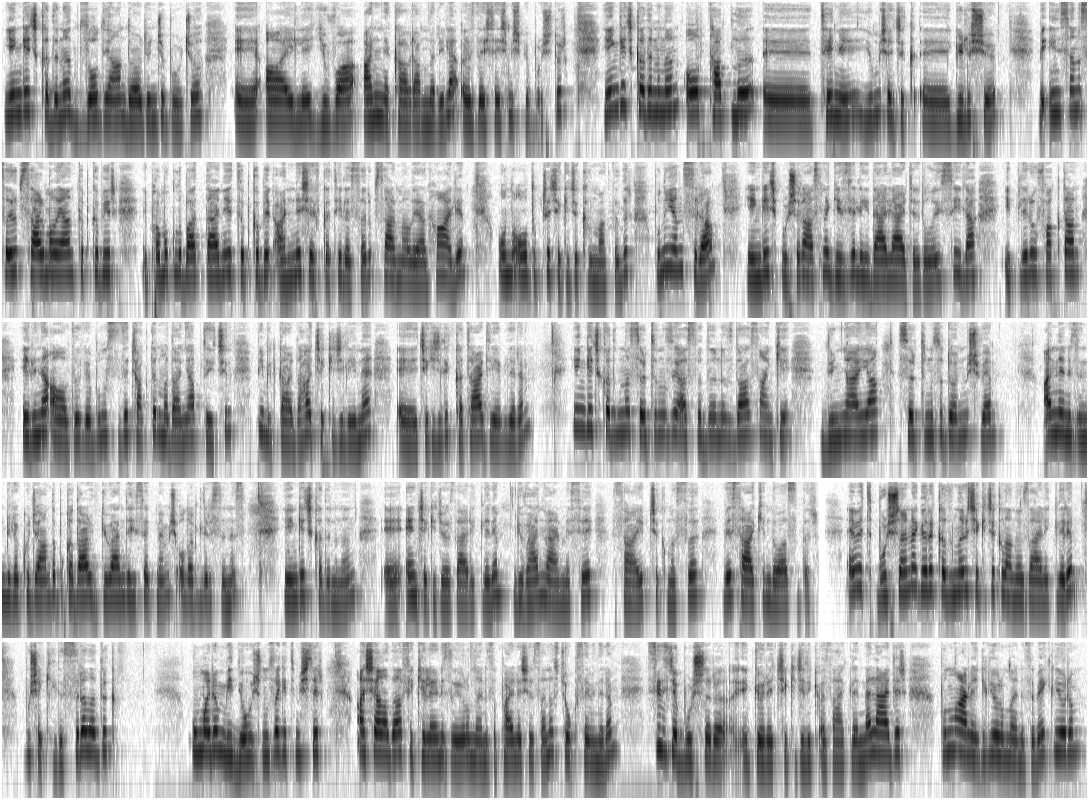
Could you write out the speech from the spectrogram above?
Yengeç kadını zodyan 4. burcu e, aile, yuva, anne kavramlarıyla özdeşleşmiş bir burçtur. Yengeç kadınının o tatlı e, teni, yumuşacık e, gülüşü ve insanı sarıp sarmalayan tıpkı bir e, pamuklu battaniye tıpkı bir anne şefkatiyle sarıp sarmalayan hali onu oldukça çekici kılmaktadır. Bunun yanı sıra yengeç burçları aslında gizli liderlerdir. Dolayısıyla ipleri ufaktan eline aldı ve bunu size çaktırmadan yaptığı için bir miktar daha çekiciliğine e, çekicilik katar diyebilirim. Yengeç kadınına sırtınızı yasladığınızda sanki dünyaya sırtınızı dönmüş ve Annenizin bile kucağında bu kadar güvende hissetmemiş olabilirsiniz. Yengeç kadınının e, en çekici özellikleri güven vermesi, sahip çıkması ve sakin doğasıdır. Evet burçlarına göre kadınları çekici kılan özellikleri bu şekilde sıraladık. Umarım video hoşunuza gitmiştir. Aşağıda fikirlerinizi ve yorumlarınızı paylaşırsanız çok sevinirim. Sizce burçlara göre çekicilik özellikleri nelerdir? Bunlarla ilgili yorumlarınızı bekliyorum.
